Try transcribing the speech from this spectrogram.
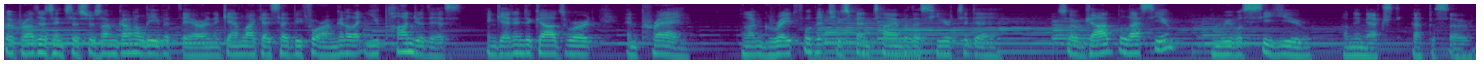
So, brothers and sisters, I'm going to leave it there. And again, like I said before, I'm going to let you ponder this and get into God's Word and pray and I'm grateful that you spent time with us here today. So God bless you, and we will see you on the next episode.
